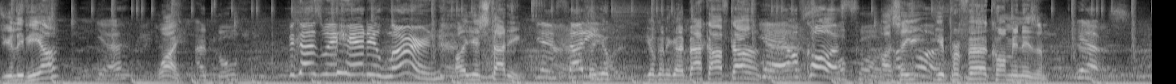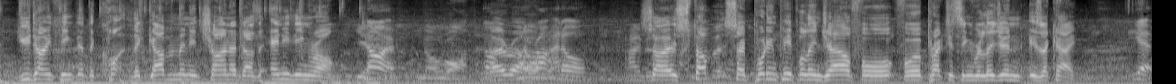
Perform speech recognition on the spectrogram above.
Do you live here? Yeah. Why? I both. Because we're here to learn. Oh, you're studying. Yeah, So study. you're, you're going to go back after? Yeah, of course. Of course. Oh, so Of you, course. you prefer communism? Yeah. You don't think that the co- the government in China does anything wrong? Yeah. No wrong. No, No wrong. Not wrong at all. So stop. So putting people in jail for for practicing religion is okay. Yeah.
